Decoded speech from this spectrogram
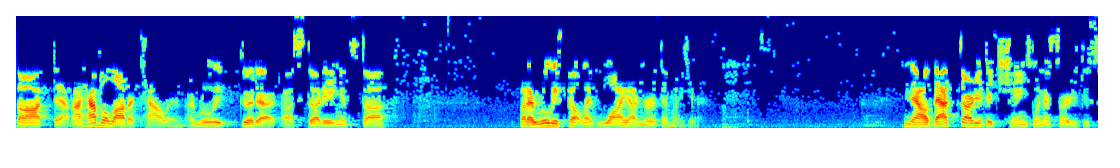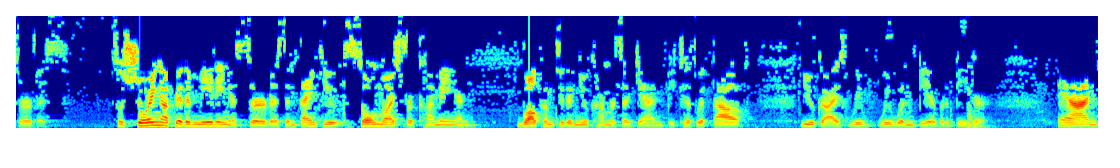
thought that I have a lot of talent. I'm really good at uh, studying and stuff. But I really felt like, why on earth am I here? Now, that started to change when I started to do service. So, showing up at a meeting is service, and thank you so much for coming and welcome to the newcomers again, because without you guys, we, we wouldn't be able to be here. And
